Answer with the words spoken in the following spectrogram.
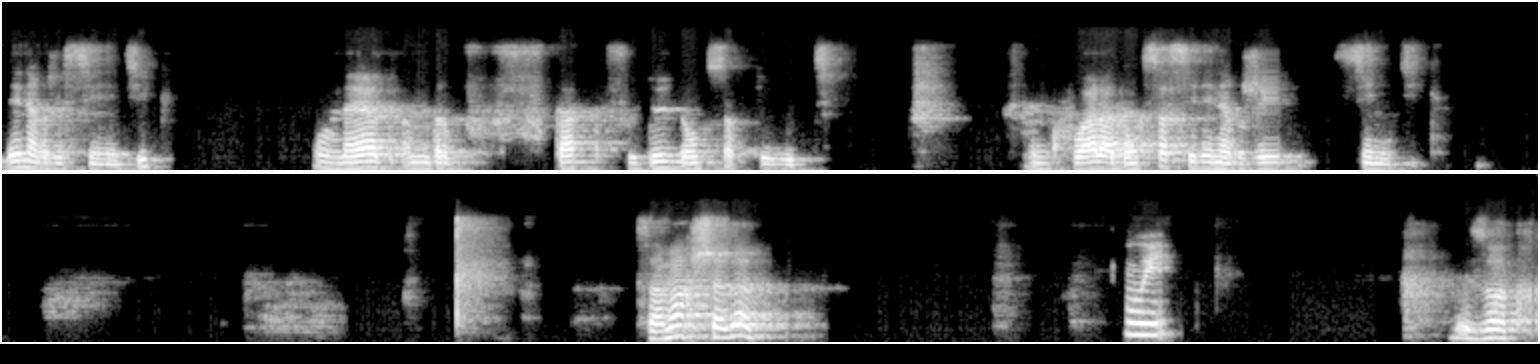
l'énergie cinétique. On a 4 fois 2, donc ça fait 8. Donc voilà, donc ça c'est l'énergie cinétique. Ça marche, Shabab oui. Les autres,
